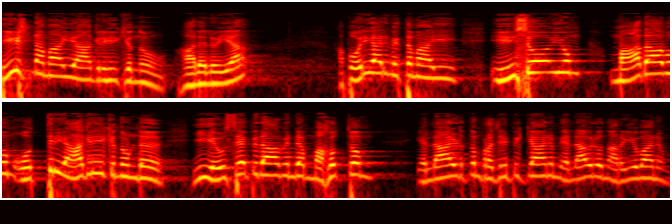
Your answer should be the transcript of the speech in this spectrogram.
തീഷ്ണമായി ആഗ്രഹിക്കുന്നു. ഹാലലുയ്യ അപ്പൊ ഒരു കാര്യം വ്യക്തമായി ഈശോയും മാതാവും ഒത്തിരി ആഗ്രഹിക്കുന്നുണ്ട് ഈ യൗസേ പിതാവിന്റെ മഹത്വം എല്ലായിടത്തും പ്രചരിപ്പിക്കാനും എല്ലാവരും ഒന്ന് അറിയുവാനും.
